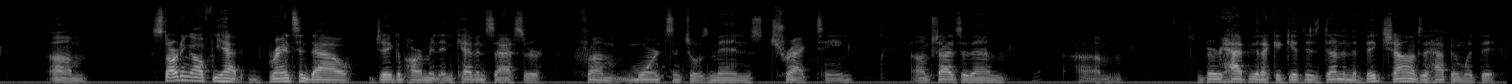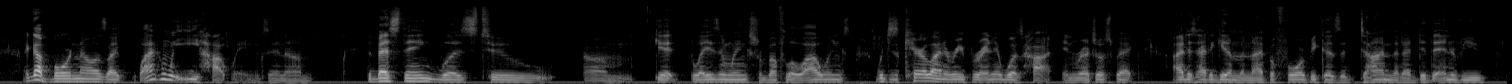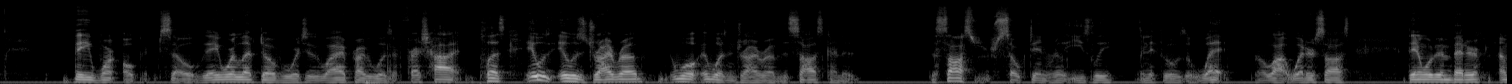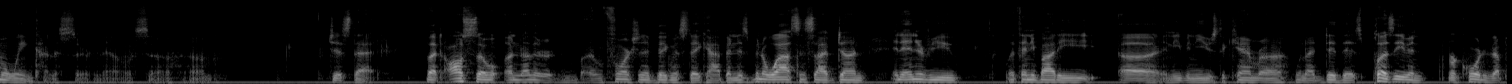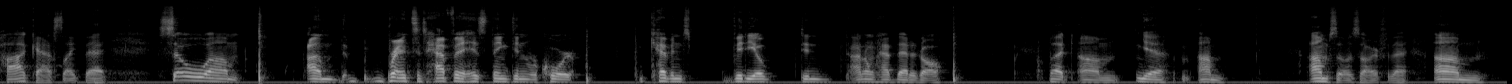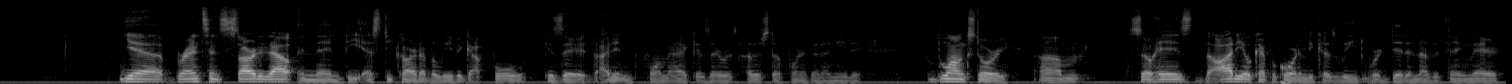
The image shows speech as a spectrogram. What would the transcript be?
Um, starting off, we have Branson Dow, Jacob Harmon, and Kevin Sasser from Warren Central's men's track team. Um, shout out to them. Um, very happy that I could get this done. And the big challenge that happened with it, I got bored and I was like, why don't we eat hot wings? And um, the best thing was to um, get blazing wings from Buffalo Wild Wings, which is Carolina Reaper, and it was hot in retrospect. I just had to get them the night before because the time that I did the interview, they weren't open, so they were left over, which is why it probably wasn't fresh hot. Plus, it was it was dry rub. Well, it wasn't dry rub. The sauce kind of, the sauce soaked in really easily, and if it was a wet, a lot wetter sauce, then it would have been better. I'm a wing connoisseur now, so um, just that. But also another unfortunate big mistake happened. It's been a while since I've done an interview with anybody uh, and even used the camera when I did this. Plus, even recorded a podcast like that. So, um, um, Branson's half of his thing didn't record. Kevin's video didn't. I don't have that at all. But um, yeah, um, I'm so sorry for that. Um, yeah, Branson started out and then the SD card, I believe it got full because there I didn't format because there was other stuff on it that I needed. Long story. Um, so his the audio kept recording because we were did another thing there,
